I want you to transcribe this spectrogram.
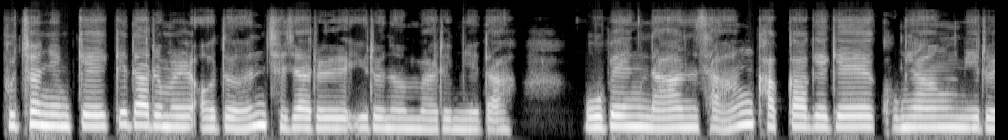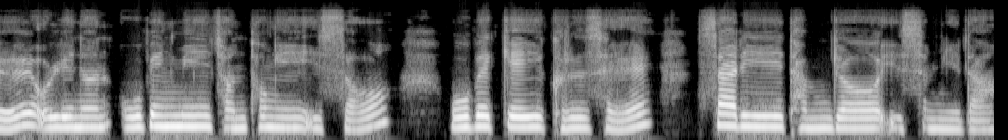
부처님께 깨달음을 얻은 제자를 이루는 말입니다. 500나한상 각각에게 공양미를 올리는 500미 전통이 있어 500개의 그릇에 쌀이 담겨 있습니다.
